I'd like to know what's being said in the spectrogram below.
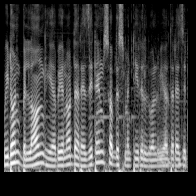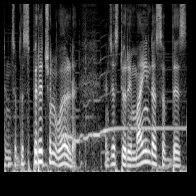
We don't belong here. We are not the residents of this material world. We are the residents of the spiritual world and just to remind us of this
